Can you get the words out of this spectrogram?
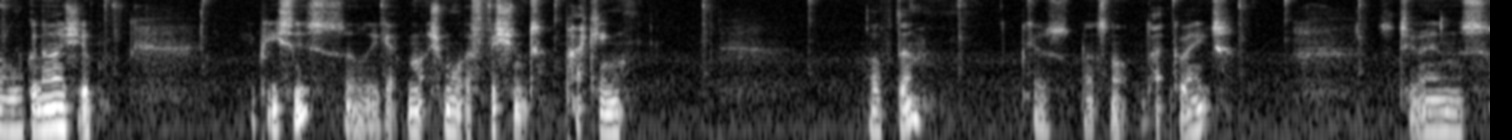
organize your, your pieces so they get much more efficient packing of them because that's not that great. So two ends.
